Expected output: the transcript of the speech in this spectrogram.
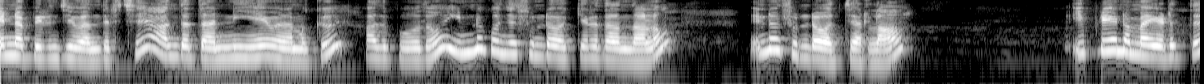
எண்ணெய் பிரிஞ்சு வந்துருச்சு. அந்த தண்ணியே நமக்கு அது போதும். இன்னும் கொஞ்சம் சுண்டை வைக்கிறதா இருந்தாலும் இன்னும் சுண்டை வச்சிடலாம் இப்படியே நம்ம எடுத்து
